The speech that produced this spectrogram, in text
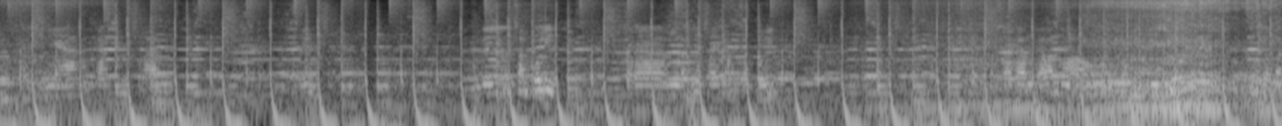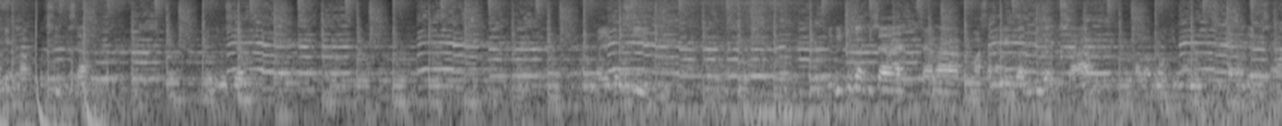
dari sini ya angkat pelan ambil sampuli. Cara ngulapnya saya pakai sampuli. Bisa kawan-kawan mau tisu bisa pakai lap bersih bisa. Terus ya. Sampai bersih. Ini juga bisa cara pemasangan yang baru juga bisa. Kalau mau cuma membersihkan aja bisa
